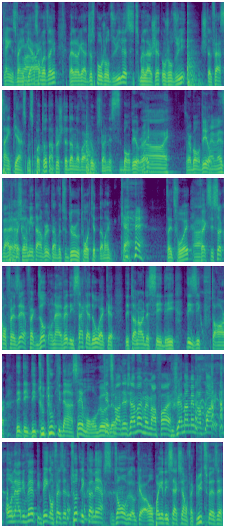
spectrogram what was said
15, 20 Ouais, piastres, ouais. on va dire. Mais là, regarde, juste pour aujourd'hui, là, si tu me la jettes aujourd'hui, je te le fais à 5 piastres. Mais c'est pas tout. En plus, je te donne le verre d'eau. C'est un bon deal, right? Ah ouais. C'est un bon deal. Ouais, mais ça, Fait- fait j'achète. combien t'en veux? T'en veux-tu deux ou trois kits de même? Quatre. Tu vois? Fait que c'est ça qu'on faisait. Fait que nous autres, on avait des sacs à dos avec euh, des teneurs de CD, des écouteurs, des, des, des toutous qui dansaient, mon gars. Ok, tu vendais jamais la même affaire. Jamais la même affaire. on arrivait, puis big, on faisait tous les commerces. Disons, ok, on payait des sections. Fait que lui, tu faisais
